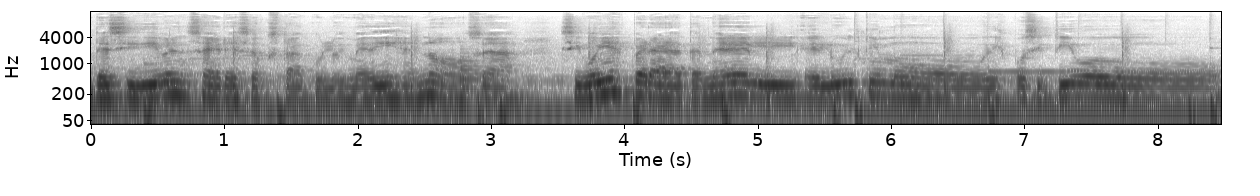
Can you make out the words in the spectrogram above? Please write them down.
decidí vencer ese obstáculo y me dije, no, o sea, si voy a esperar a tener el, el último dispositivo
